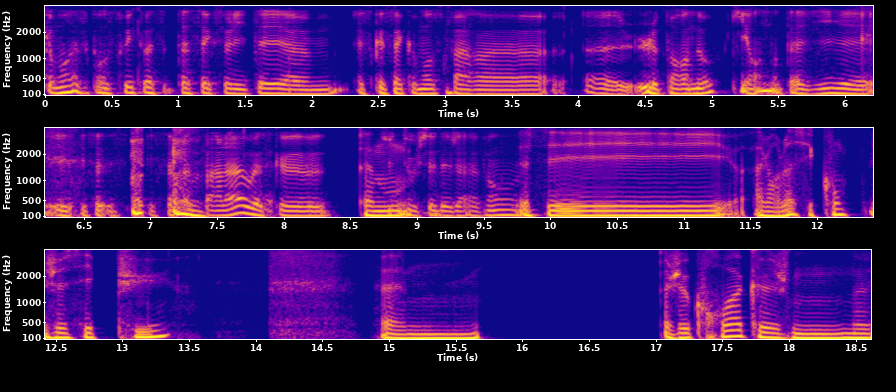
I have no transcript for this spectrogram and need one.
Comment est-ce construit toi ta sexualité euh, Est-ce que ça commence par euh, euh, le porno qui rentre dans ta vie et, et- et ça, et ça passe par là ou est-ce que tu Euh, touchais déjà avant? C'est alors là c'est com- je sais plus. Je crois que je me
